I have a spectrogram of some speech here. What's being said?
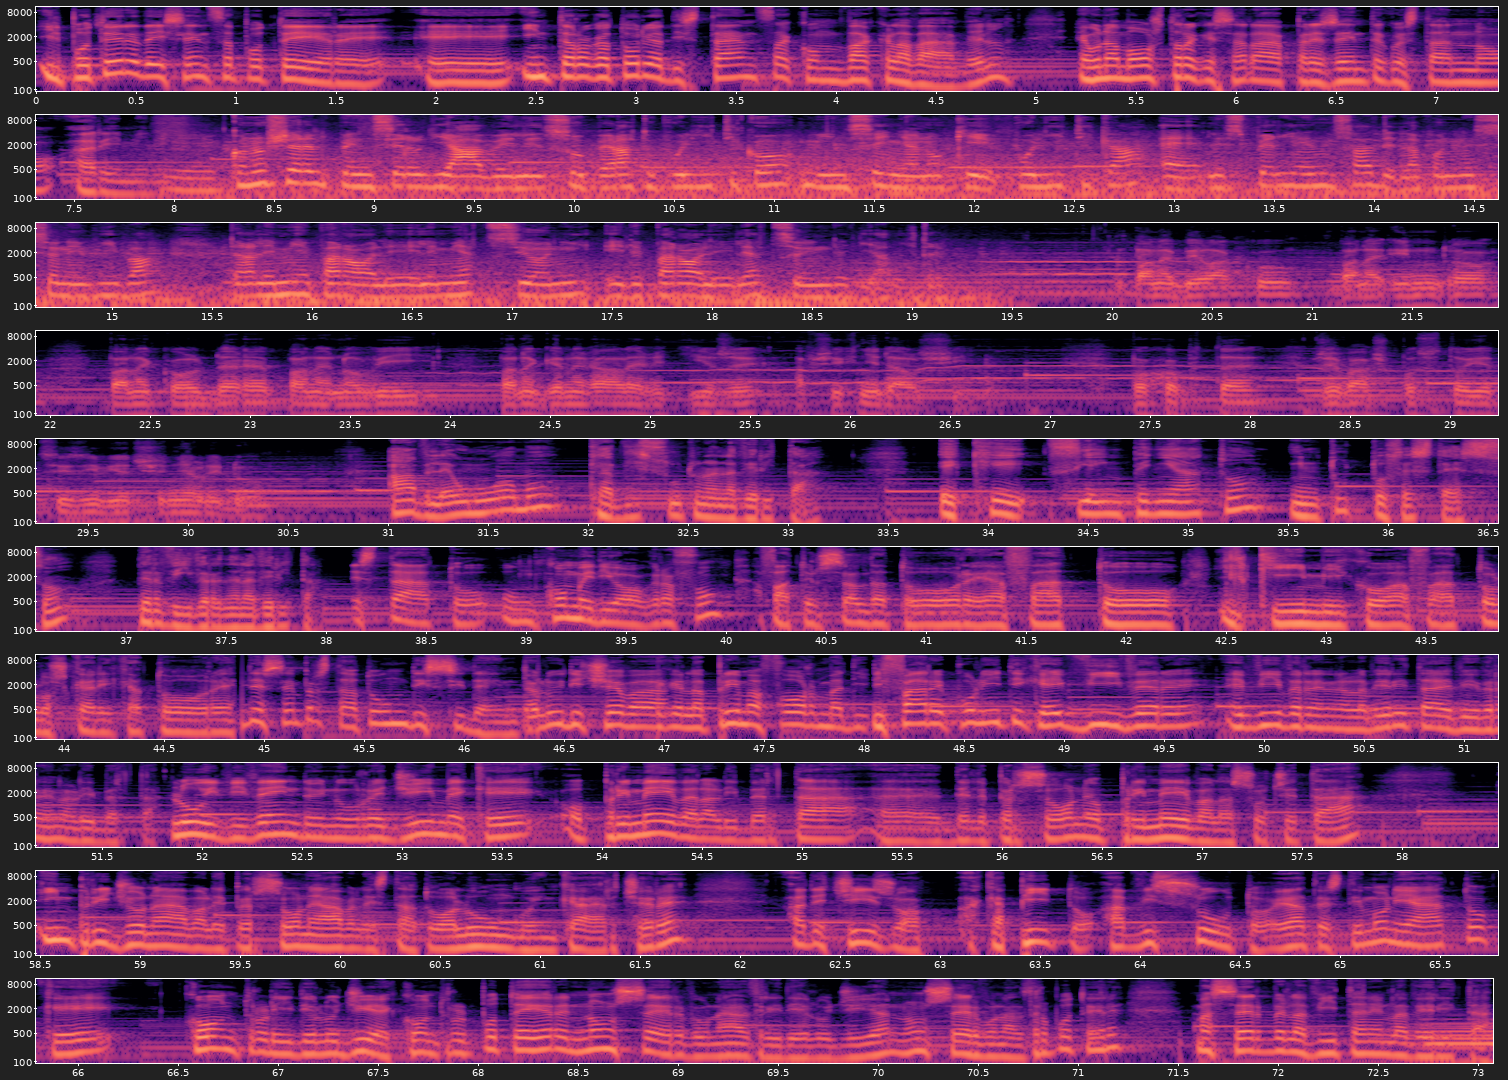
Il potere dei senza potere, eh, interrogatorio a distanza con Václav Havel, è una mostra che sarà presente quest'anno a Rimini. Conoscere il pensiero di Havel e il suo operato politico mi insegnano che politica è l'esperienza della connessione viva tra le mie parole e le mie azioni e le parole e le azioni degli altri. Pane Bilaku, pane Indro, pane Koldere, pane Nový, pane generále rytíři a všichni další. Pochopte, že váš postoj je cizí většině lidu. Havel è un uomo che ha vissuto nella verità e che si è impegnato in tutto se stesso per vivere nella verità. È stato un commediografo, ha fatto il saldatore, ha fatto il chimico, ha fatto lo scaricatore ed è sempre stato un dissidente. Lui diceva che la prima forma di fare politica è vivere, è vivere nella verità e vivere nella libertà. Lui vivendo in un regime che opprimeva la libertà eh, delle persone, opprimeva la società, imprigionava le persone, Havel è stato a lungo in carcere, ha deciso, ha capito, ha vissuto e ha testimoniato che contro l'ideologia e contro il potere non serve un'altra ideologia, non serve un altro potere, ma serve la vita nella verità.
